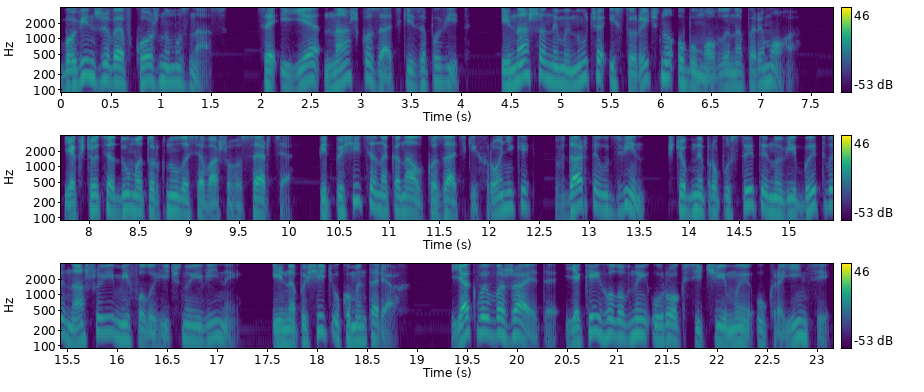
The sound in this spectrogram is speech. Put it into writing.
бо він живе в кожному з нас. Це і є наш козацький заповіт, і наша неминуча історично обумовлена перемога. Якщо ця дума торкнулася вашого серця, підпишіться на канал Козацькі Хроніки, вдарте у дзвін, щоб не пропустити нові битви нашої міфологічної війни. І напишіть у коментарях, як ви вважаєте, який головний урок Січі ми, українці,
